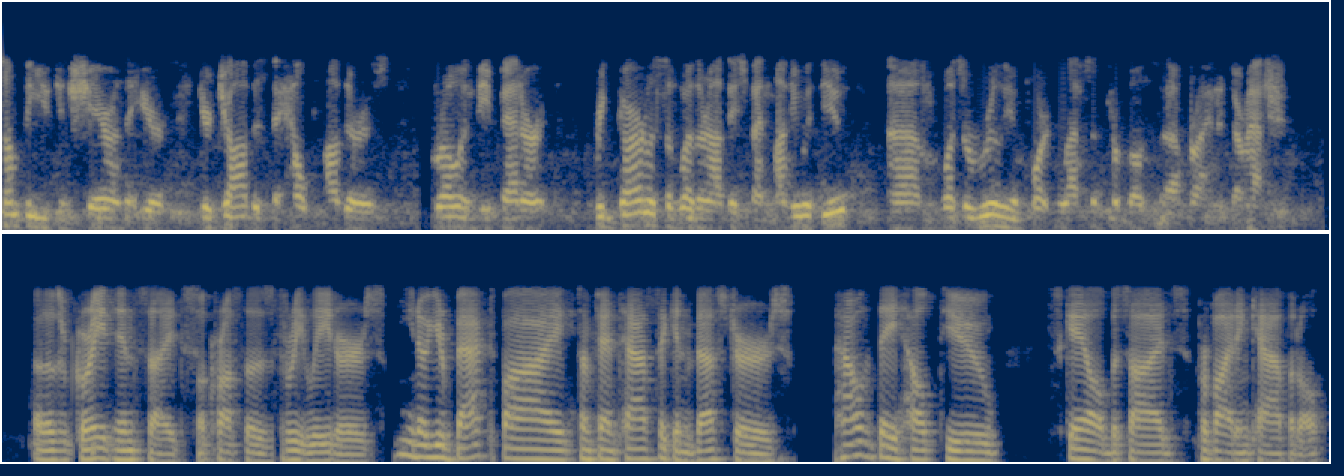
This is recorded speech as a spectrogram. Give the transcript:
something you can share and that your your job is to help others grow and be better, regardless of whether or not they spend money with you, um, was a really important lesson for both uh, Brian and Dharmesh. Oh, those are great insights across those three leaders. You know, you're backed by some fantastic investors. How have they helped you scale besides providing capital?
